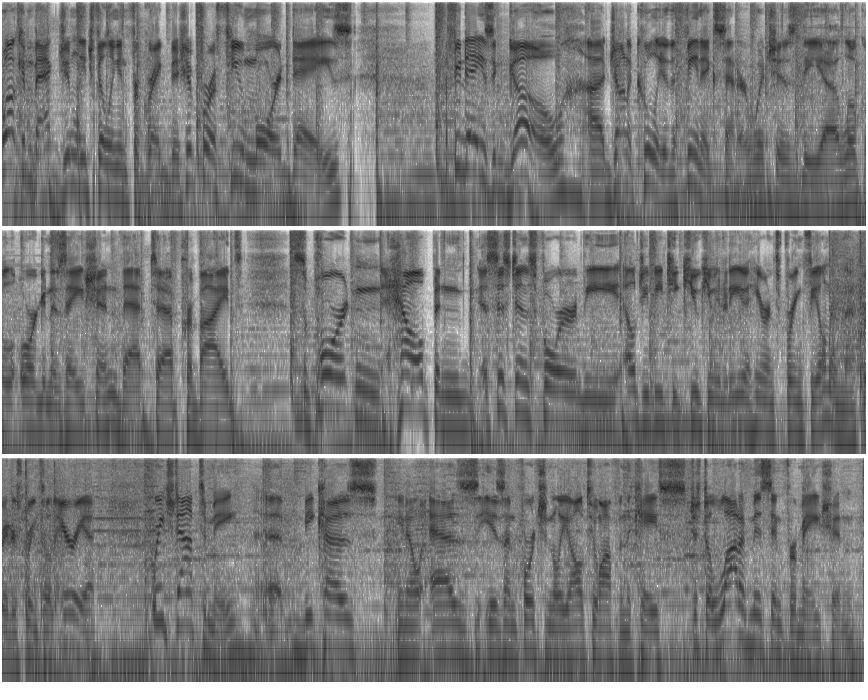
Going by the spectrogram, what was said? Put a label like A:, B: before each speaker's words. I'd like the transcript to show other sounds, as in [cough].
A: Welcome back. Jim Leach filling in for Greg Bishop for a few more days. A few days ago, uh, Jonna Cooley of the Phoenix Center, which is the uh, local organization that uh, provides support and help and assistance for the LGBTQ community here in Springfield and the greater Springfield area, reached out to me uh, because, you know, as is unfortunately all too often the case, just a lot of misinformation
